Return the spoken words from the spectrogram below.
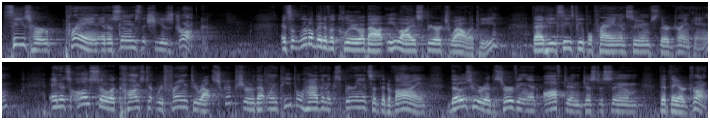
sees her praying and assumes that she is drunk. It's a little bit of a clue about Eli's spirituality that he sees people praying and assumes they're drinking. And it's also a constant refrain throughout Scripture that when people have an experience of the divine, those who are observing it often just assume that they are drunk.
